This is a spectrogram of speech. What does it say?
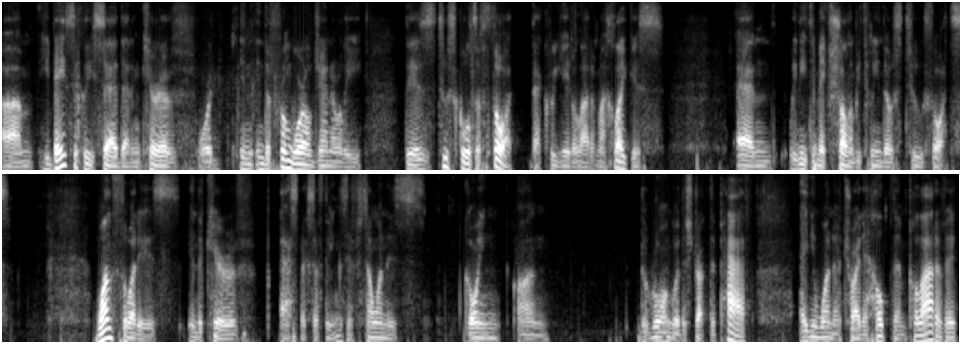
Um, he basically said that in Kiruv, or in, in the frum world generally, there's two schools of thought that create a lot of machlaikis, and we need to make shalom between those two thoughts. One thought is in the kiruv aspects of things, if someone is going on the wrong or destructive path and you want to try to help them pull out of it,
